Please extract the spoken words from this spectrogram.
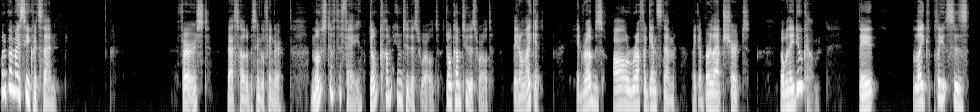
What about my secrets, then? First, Bast held up a single finger. Most of the Fae don't come into this world, don't come to this world. They don't like it. It rubs all rough against them like a burlap shirt. But when they do come, they like places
